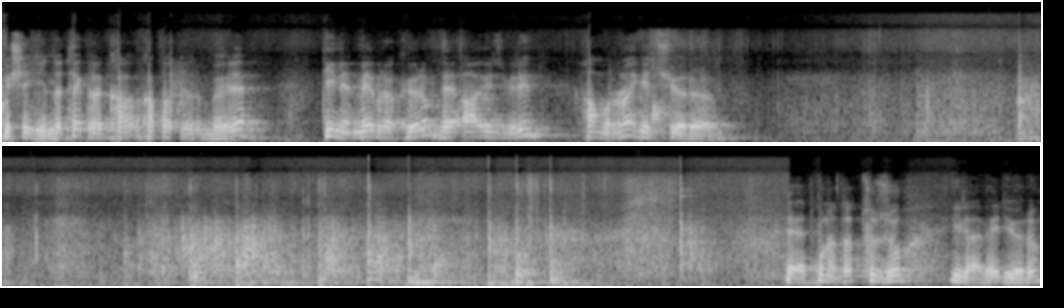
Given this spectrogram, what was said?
Bu şekilde tekrar ka- kapatıyorum böyle. Dinlenmeye bırakıyorum ve A101'in hamuruna geçiyorum. Evet buna da tuzu ilave ediyorum.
